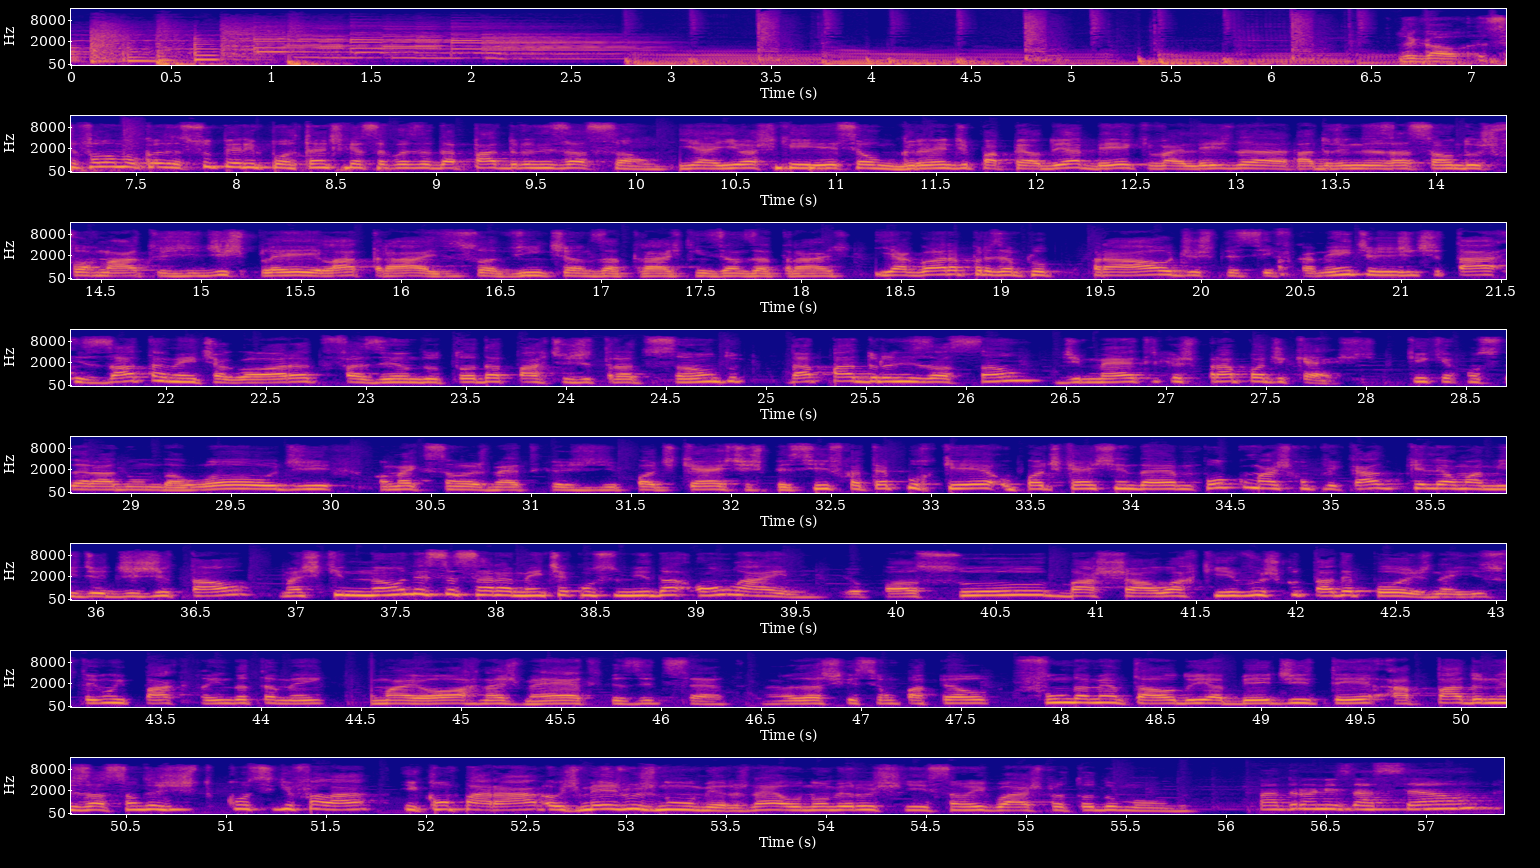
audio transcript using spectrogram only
Legal. Você falou uma coisa super importante, que é essa coisa da padronização. E aí eu acho que esse é um grande papel do IAB, que vai desde a padronização dos formatos de display lá atrás, isso há 20 anos atrás, 15 anos atrás. E agora, por exemplo, para áudio especificamente, a gente está exatamente agora fazendo toda a parte de tradução do da padronização de métricas para podcast. O que é considerado um download, como é que são as métricas de podcast específico, até porque o podcast ainda é um pouco mais complicado, porque ele é uma mídia digital, mas que não necessariamente é consumida online. Eu posso baixar o arquivo e escutar depois, né? Isso tem um impacto ainda também maior nas métricas, etc. Mas acho que esse é um papel fundamental do IAB de ter a padronização da gente conseguir falar e comparar os mesmos números, né? Ou números que são iguais para todo mundo. Padronização,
